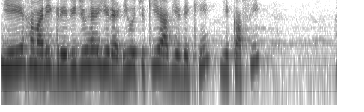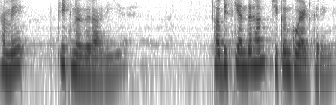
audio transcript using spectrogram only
ये हमारी ग्रेवी जो है, ये रेडी हो चुकी है। आप ये देखें, ये काफ़ी हमें ठीक नज़र आ रही है। अब इसके अंदर हम चिकन को ऐड करेंगे।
